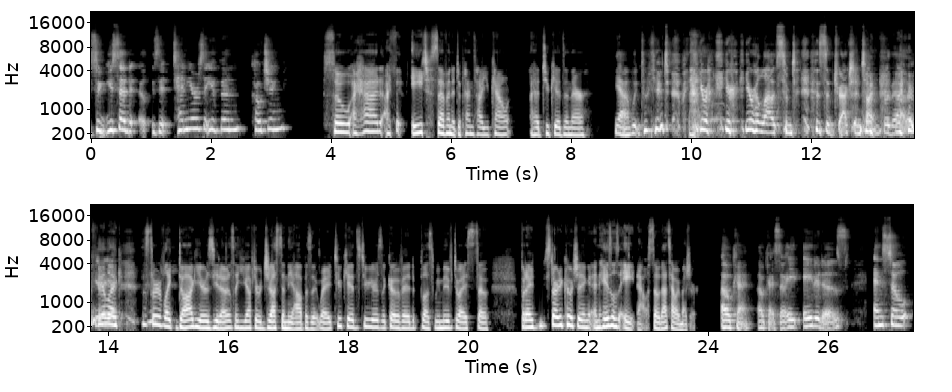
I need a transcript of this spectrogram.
so you said, is it 10 years that you've been coaching? So I had, I think eight, seven, it depends how you count. I had two kids in there. Yeah, you're you're you're allowed some subtraction time for that. I, I feel like it's sort of like dog years, you know. It's like you have to adjust in the opposite way. Two kids, two years of COVID, plus we moved twice. So, but I started coaching, and Hazel's eight now, so that's how I measure. Okay. Okay. So eight eight it is. And so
